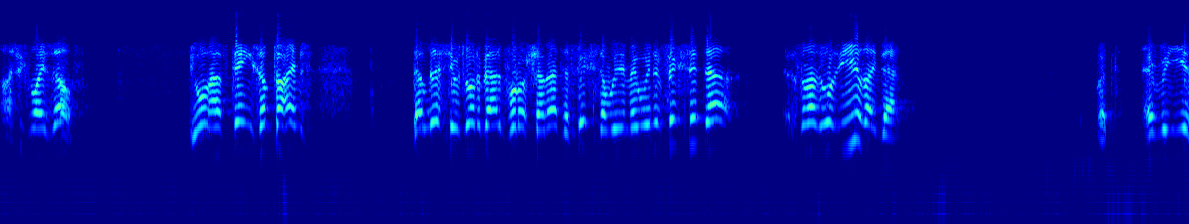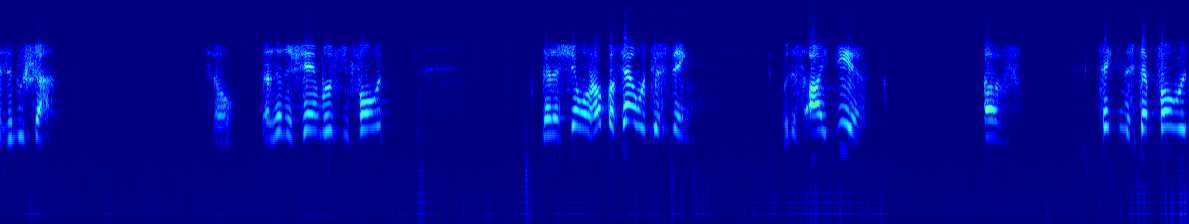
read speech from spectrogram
I speak for myself. We all have things sometimes that list you thought about it for Rosh Hashanah to fix them. We, maybe we didn't fix it. Uh, sometimes it was years like that. But every year is a new shot. So in Hashem, we're looking forward that Hashem will help us out with this thing, with this idea of taking a step forward.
